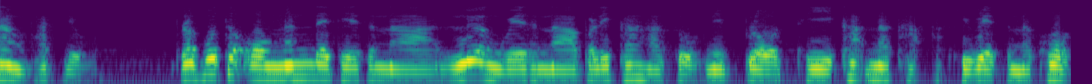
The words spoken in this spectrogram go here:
นั่งพัดอยู่ พระพุทธองค์นั้นได้เทศนาเรื่องเวทนาปริคหาสูตรนี้โปรดทีฆนคะอคิเวสนโคต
